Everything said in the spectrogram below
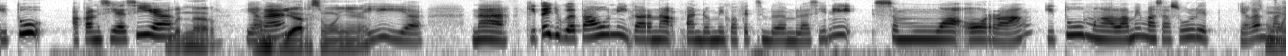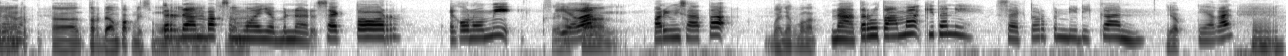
itu akan sia-sia, Bener, ya kan? ambiar semuanya. Iya. Nah, kita juga tahu nih karena pandemi COVID-19 ini semua orang itu mengalami masa sulit, ya kan? semuanya Masa eh, terdampak deh semuanya. terdampak ya. semuanya benar. Sektor ekonomi, iya kan? Kesehatan, pariwisata. banyak banget. Nah, terutama kita nih, sektor pendidikan. Yap. Ya kan?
